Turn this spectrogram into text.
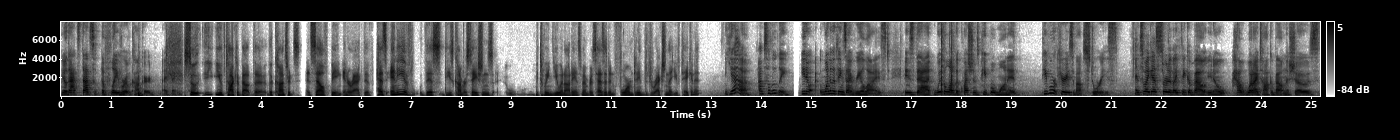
you know that's that's the flavor of concord i think. So you've talked about the the concerts itself being interactive. Has any of this these conversations between you and audience members has it informed any of the direction that you've taken it? Yeah absolutely. You know one of the things i realized is that with a lot of the questions people wanted people were curious about stories. And so i guess sort of i think about you know how what i talk about in the shows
